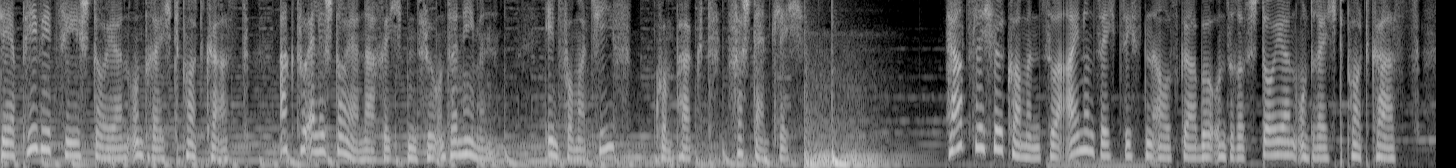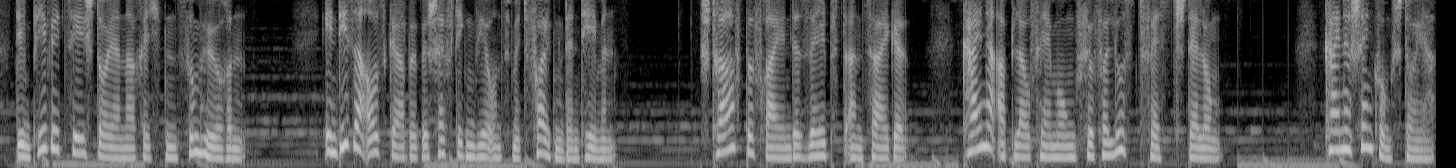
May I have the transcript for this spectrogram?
Der PwC Steuern und Recht Podcast. Aktuelle Steuernachrichten für Unternehmen. Informativ, kompakt, verständlich. Herzlich willkommen zur 61. Ausgabe unseres Steuern und Recht Podcasts, den PwC Steuernachrichten zum Hören. In dieser Ausgabe beschäftigen wir uns mit folgenden Themen. Strafbefreiende Selbstanzeige. Keine Ablaufhemmung für Verlustfeststellung. Keine Schenkungssteuer.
